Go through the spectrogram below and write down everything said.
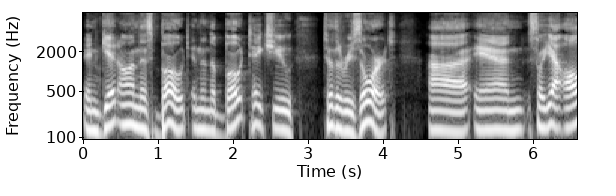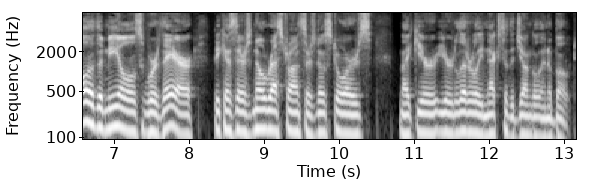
and get on this boat. And then the boat takes you to the resort. Uh, and so, yeah, all of the meals were there because there's no restaurants, there's no stores. Like you're, you're literally next to the jungle in a boat.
